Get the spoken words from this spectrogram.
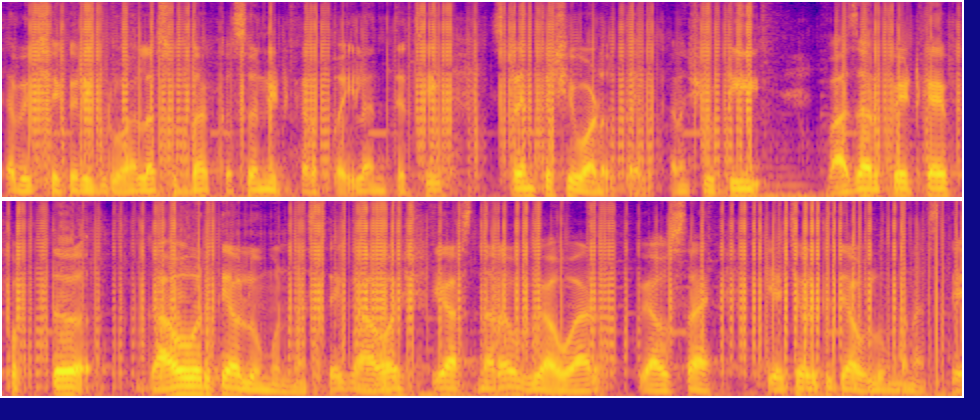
त्या भिक्षेकरी गृहाला सुद्धा कसं नीट करता येईल आणि त्याची स्ट्रेंथ कशी वाढवता येईल? कारण शेवटी बाजारपेठ काय फक्त गावावरती अवलंबून नसते. गावाशी असणारा व्यवहार व्यवसाय याच्यावरती ते अवलंबून असते.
